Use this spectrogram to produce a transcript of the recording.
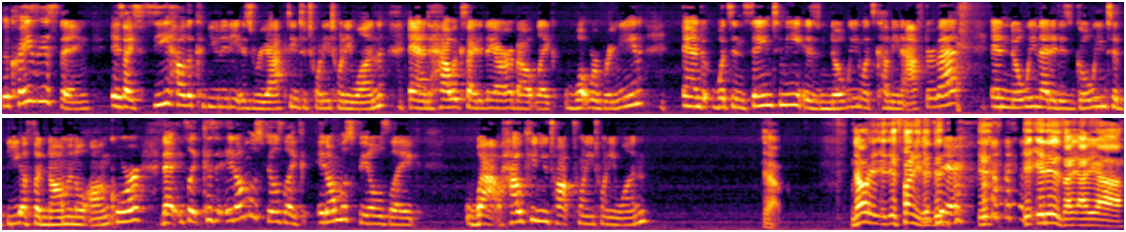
the craziest thing is I see how the community is reacting to 2021 and how excited they are about like what we're bringing. And what's insane to me is knowing what's coming after that and knowing that it is going to be a phenomenal encore that it's like because it almost feels like it almost feels like wow how can you top 2021 yeah no it, it's funny it's that there. it, it, it is i i uh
